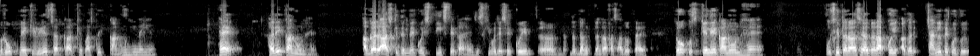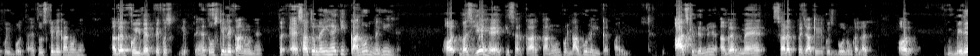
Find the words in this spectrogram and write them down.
रोकने के लिए सरकार के पास कोई कानून ही नहीं है। है हर एक कानून है। अगर आज के दिन में कोई स्पीच देता है जिसकी वजह से कोई दंगा फसाद होता है तो उसके लिए कानून है। उसी तरह से अगर आप कोई अगर चैनल पे कोई कोई, कोई बोलता है तो उसके लिए कानून है। अगर कोई वेब पे कुछ लिखते हैं तो उसके लिए कानून है। तो ऐसा तो नहीं है कि कानून नहीं है। और बस ये है कि सरकार कानून को लागू नहीं कर पा रही आज के दिन में अगर मैं सड़क पे जाके कुछ बोलूँ गलत और मेरे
